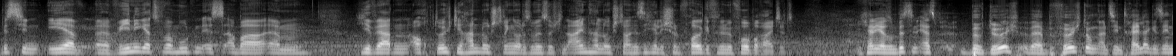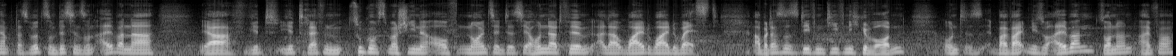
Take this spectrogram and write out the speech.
bisschen eher äh, weniger zu vermuten ist, aber ähm, hier werden auch durch die Handlungsstränge oder zumindest durch den einen Handlungsstrang sicherlich schon Folgefilme vorbereitet. Ich hatte ja so ein bisschen erst Befürchtungen, als ich den Trailer gesehen habe, das wird so ein bisschen so ein alberner, ja, wir, wir treffen Zukunftsmaschine auf 19. Jahrhundert-Film aller Wild Wild West. Aber das ist definitiv nicht geworden und bei weitem nicht so albern, sondern einfach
